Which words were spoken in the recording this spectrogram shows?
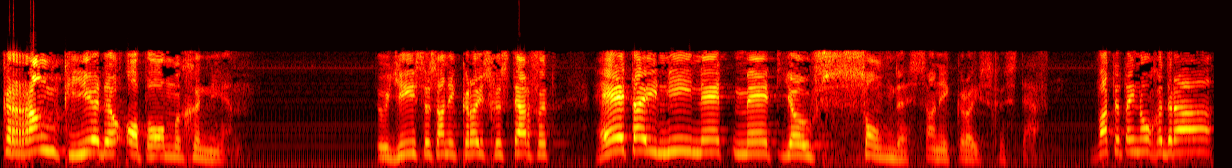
krankhede op hom geneem." Toe Jesus aan die kruis gesterf het, het hy nie net met jou sondes aan die kruis gesterf nie. Wat het hy nog gedra?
